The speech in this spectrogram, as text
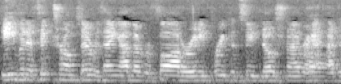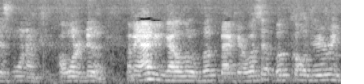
even if it trumps everything I've ever thought or any preconceived notion I ever had. I just want to, I want to do it. I mean, I've even got a little book back there. What's that book called, Jeremy?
